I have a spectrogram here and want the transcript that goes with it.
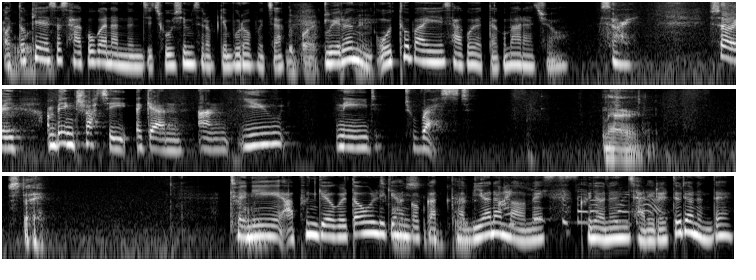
어떻게 해서 사고가 났는지 조심스럽게 물어보자. 윌은 오토바이 사고였다고 말하죠. Sorry. Sorry, I'm being chatty again, and you need to rest. No. Stay. 괜히 아픈 기억을 떠올리게 한 것 같아 미안한 마음에 그녀는 자리를 뜨려는데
